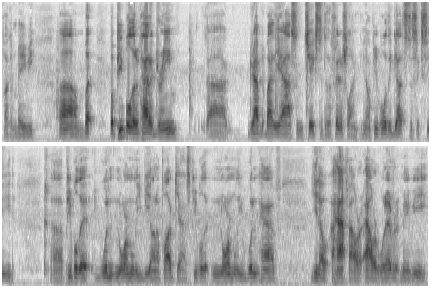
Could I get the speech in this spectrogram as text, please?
fucking baby, um, but but people that have had a dream. Uh, grabbed it by the ass and chased it to the finish line. You know, people with the guts to succeed. uh, people that wouldn't normally be on a podcast, people that normally wouldn't have, you know, a half hour, hour, whatever it may be,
